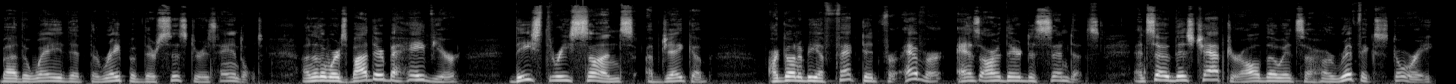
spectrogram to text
by the way that the rape of their sister is handled. In other words, by their behavior, these three sons of Jacob are going to be affected forever, as are their descendants. And so, this chapter, although it's a horrific story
